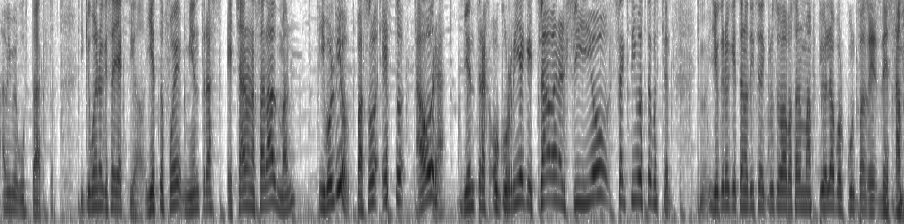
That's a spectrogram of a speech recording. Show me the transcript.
a mí me gusta harto. Y qué bueno que se haya activado. Y esto fue mientras echaron a Sal Altman y volvió. Pasó esto ahora. Mientras ocurría que echaban al CEO, se activó esta cuestión. Yo creo que esta noticia incluso va a pasar más piola por culpa de, de Sam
